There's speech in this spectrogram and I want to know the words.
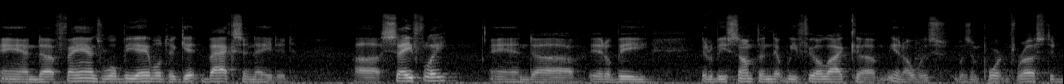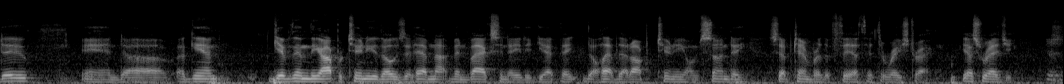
and uh, fans will be able to get vaccinated uh, safely, and it'll be it'll be something that we feel like uh, you know was was important for us to do, and uh, again, give them the opportunity. Of those that have not been vaccinated yet, they they'll have that opportunity on Sunday, September the fifth, at the racetrack. Yes, Reggie. just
